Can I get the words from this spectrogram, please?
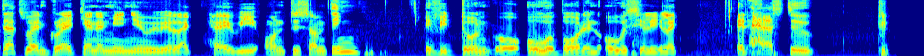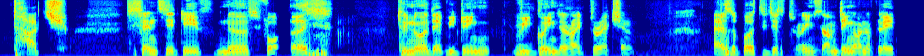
that's when Greg, Ken, and me knew we were like, hey, we onto something if we don't go overboard and over silly. Like it has to to touch sensitive nerves for us to know that we're doing we're going the right direction. As opposed to just throwing something on a plate.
